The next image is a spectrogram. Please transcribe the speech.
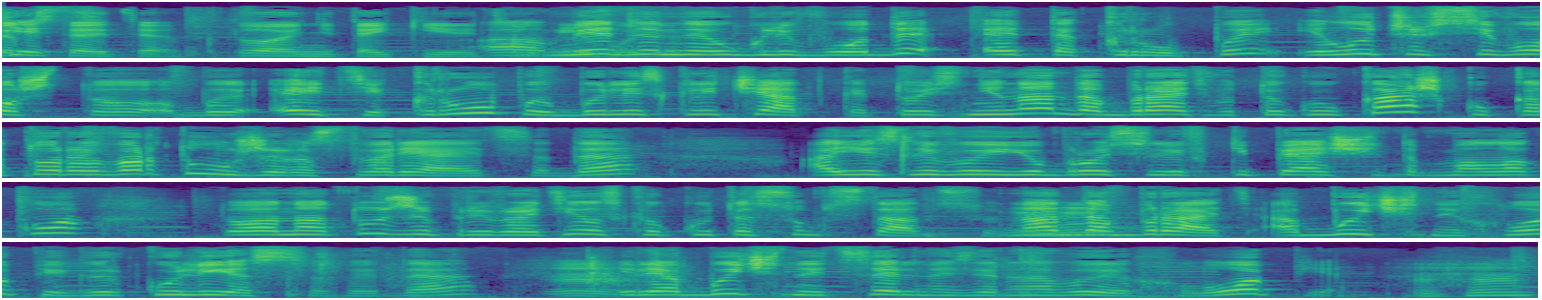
Это, есть. кстати? Кто они такие? А, углеводы? Медленные углеводы – это крупы, и лучше всего, чтобы эти крупы были с клетчаткой. То есть не надо брать вот такую кашку, которая во рту уже растворяется, да? А если вы ее бросили в кипящее там, молоко, то она тут же превратилась в какую-то субстанцию. Надо Мгм. брать обычные хлопья геркулесовые, да, М. или обычные цельнозерновые хлопья. Мгм.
